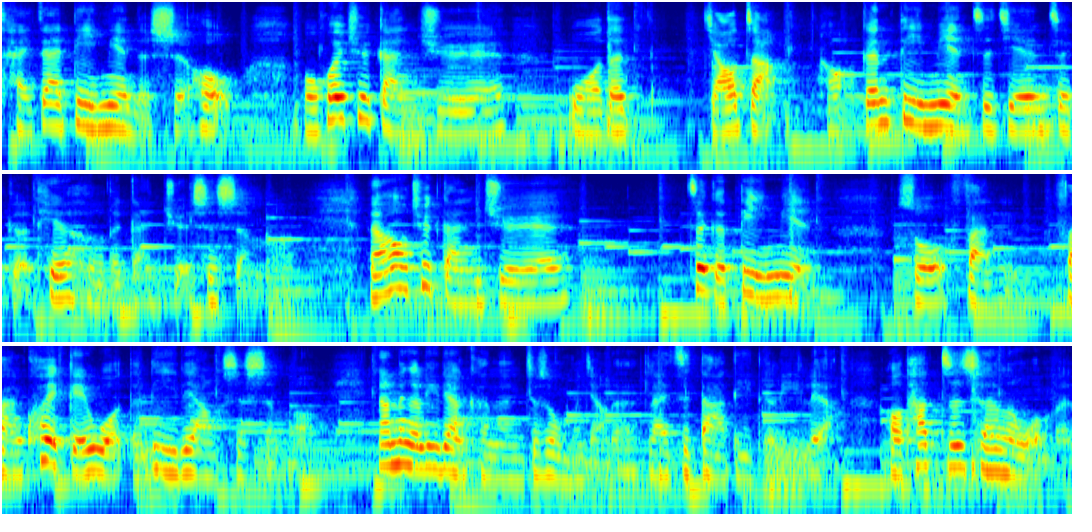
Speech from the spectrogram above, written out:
踩在地面的时候，我会去感觉我的脚掌好跟地面之间这个贴合的感觉是什么，然后去感觉这个地面所反反馈给我的力量是什么。那那个力量可能就是我们讲的来自大地的力量，好，它支撑了我们，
